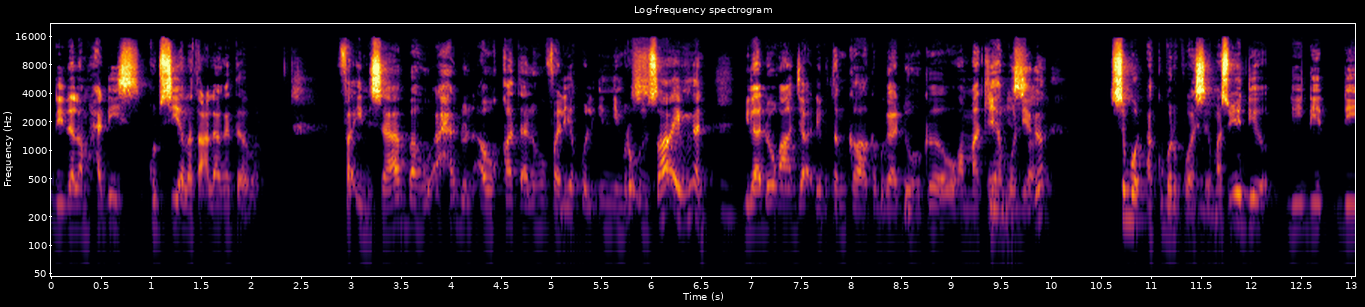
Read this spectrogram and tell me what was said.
di dalam hadis qudsi Allah Taala kata apa? Fa in sabahu ahadun aw qatalahu falyaqul inni mru'un saim kan. Hmm. Bila ada orang ajak dia bertengkar ke bergaduh ke orang maki hamun dia ke sebut aku berpuasa. Hmm. Maksudnya dia di di, di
